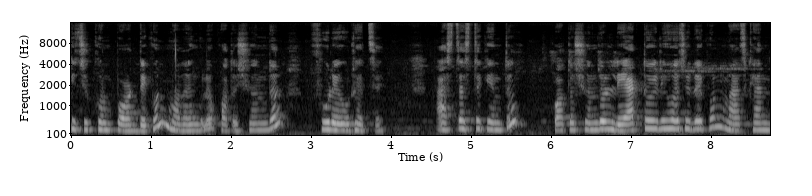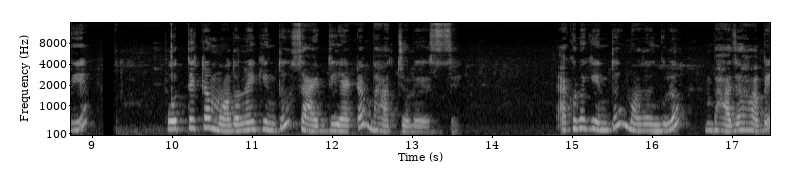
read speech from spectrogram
কিছুক্ষণ পর দেখুন মদনগুলো কত সুন্দর ফুলে উঠেছে। আস্তে আস্তে কিন্তু কত সুন্দর লেয়ার তৈরি হয়েছে দেখুন মাঝখান দিয়ে। প্রত্যেকটা মদনের কিন্তু সাইড দিয়ে একটা ভাত চলে এসছে। এখনও কিন্তু মদনগুলো ভাজা হবে,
